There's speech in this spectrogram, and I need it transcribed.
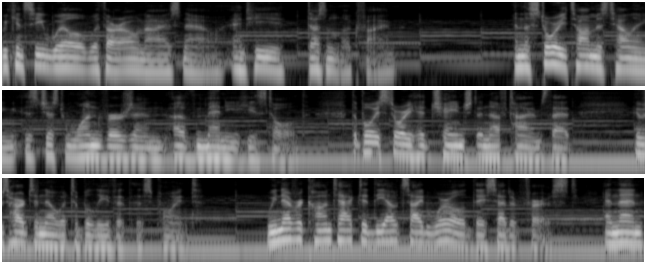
We can see Will with our own eyes now, and he doesn't look fine. And the story Tom is telling is just one version of many he's told. The boy's story had changed enough times that it was hard to know what to believe at this point. We never contacted the outside world, they said at first. And then,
